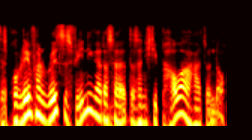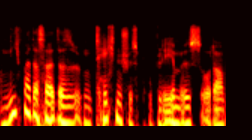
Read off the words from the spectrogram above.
Das Problem von Wills ist weniger, dass er, dass er nicht die Power hat und auch nicht mal, dass er, dass es irgendein technisches Problem ist oder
